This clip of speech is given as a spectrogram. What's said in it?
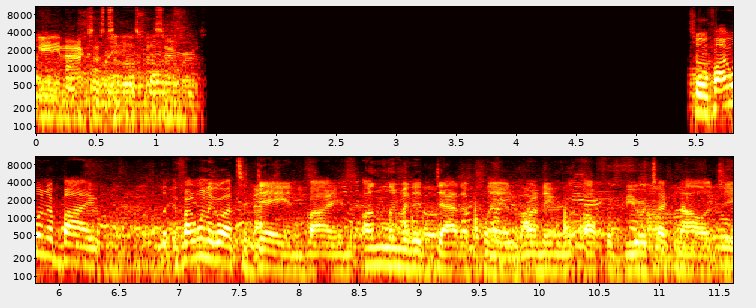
gaining access to those consumers. So if I want to buy, if I want to go out today and buy an unlimited data plan running off of your technology,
